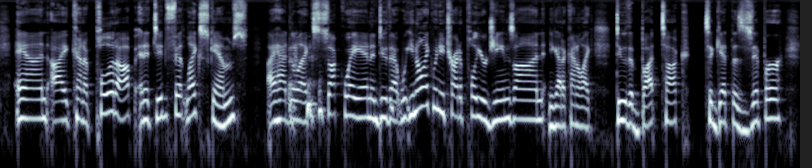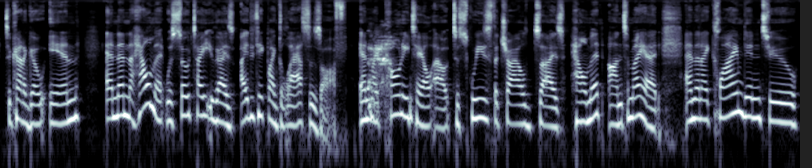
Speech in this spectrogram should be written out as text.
and I kind of pull it up and it did fit like skims. I had to like suck way in and do that. You know, like when you try to pull your jeans on, you got to kind of like do the butt tuck to get the zipper to kind of go in. And then the helmet was so tight, you guys, I had to take my glasses off and my ponytail out to squeeze the child size helmet onto my head. And then I climbed into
